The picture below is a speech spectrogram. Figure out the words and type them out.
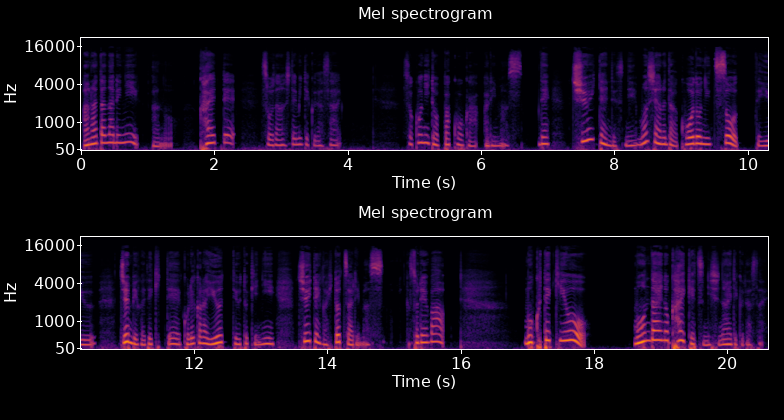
あなたなりにあの変えて相談してみてください。そこに突破口があります。で注意点ですね。もしあなたが行動に移そうっていう準備ができてこれから言うっていう時に注意点が一つあります。それは目的を問題の解決にしないでください。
